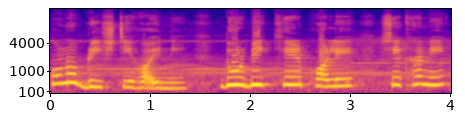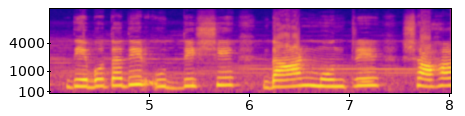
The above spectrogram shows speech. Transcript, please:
কোনো বৃষ্টি হয়নি। দুর্ভিক্ষের ফলে সেখানে দেবতাদের উদ্দেশ্যে দান মন্ত্রের সাহা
